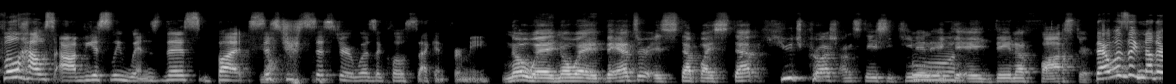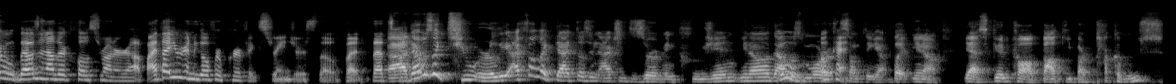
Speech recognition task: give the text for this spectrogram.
Full House obviously wins this, but Sister no. Sister was a close second for me. No way, no way. The answer is Step by Step. Huge crush on Staci Keanan, Ooh. aka Dana Foster. That was another. That was another close runner up. I thought you were going to go for Perfect Strangers though, but that's uh, that was like too early. I felt like that doesn't actually deserve inclusion. You know, that Ooh, was more okay. something. Else. But you know, yes, good call, Balki Bartokomous.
